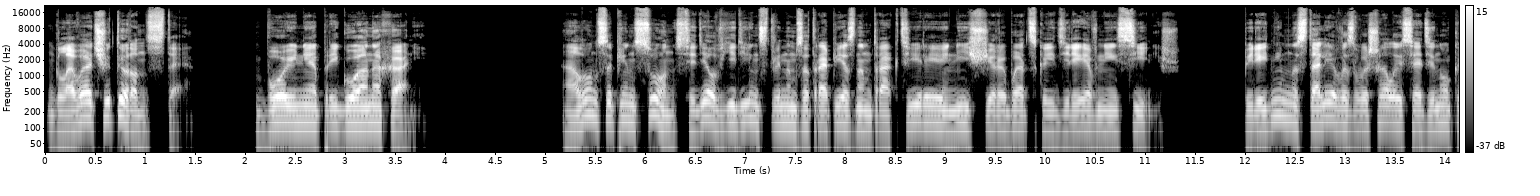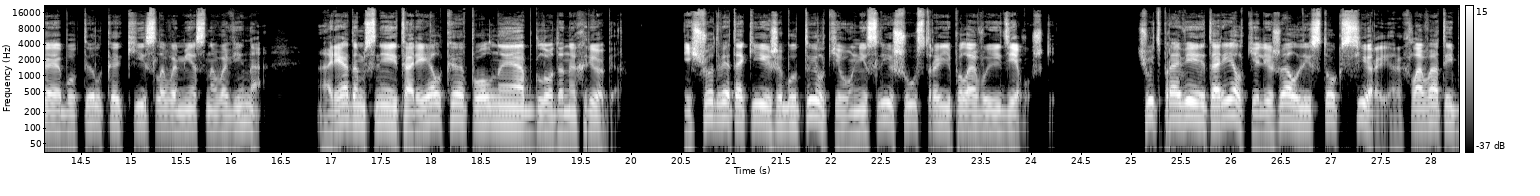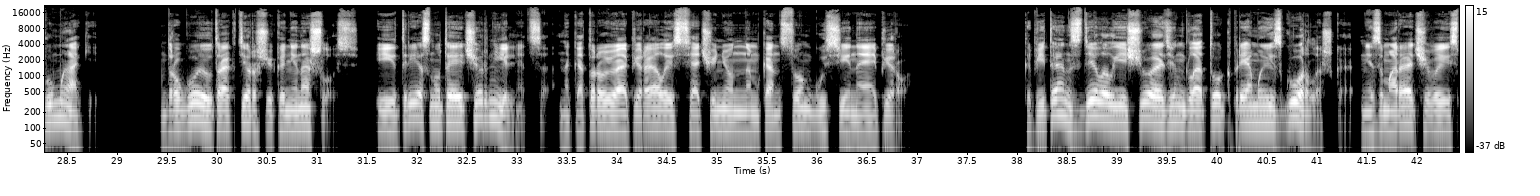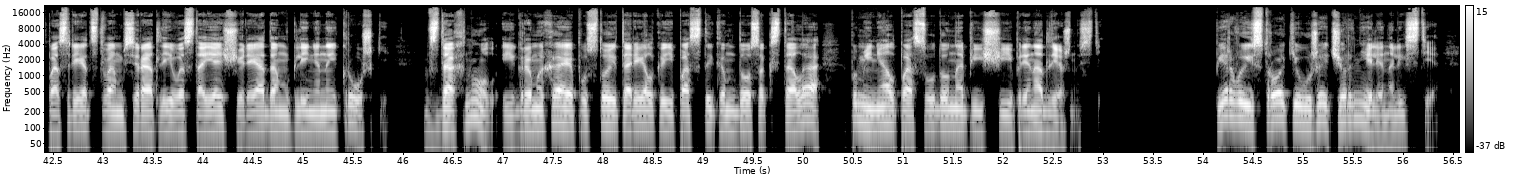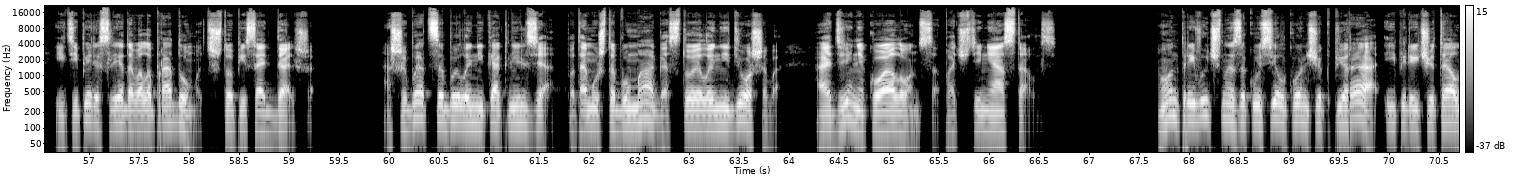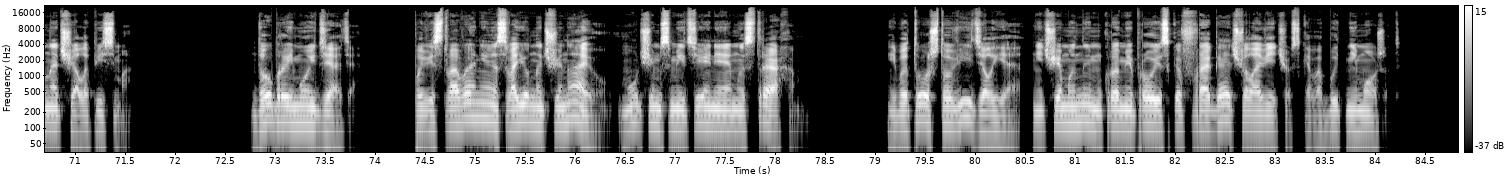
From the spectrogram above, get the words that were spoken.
Глава 14. Бойня при Гуанахане. Алонсо Пинсон сидел в единственном затрапезном трактире нищей рыбацкой деревни Синиш. Перед ним на столе возвышалась одинокая бутылка кислого местного вина, а рядом с ней тарелка, полная обглоданных ребер. Еще две такие же бутылки унесли шустрые половые девушки. Чуть правее тарелки лежал листок серой, рыхловатой бумаги, Другой у трактирщика не нашлось. И треснутая чернильница, на которую опиралось очиненным концом гусиное перо. Капитан сделал еще один глоток прямо из горлышка, не заморачиваясь посредством сиротливо стоящей рядом глиняной кружки, вздохнул и, громыхая пустой тарелкой по стыкам досок стола, поменял посуду на пищи и принадлежности. Первые строки уже чернели на листе, и теперь следовало продумать, что писать дальше. Ошибаться было никак нельзя, потому что бумага стоила недешево, а денег у Алонса почти не осталось. Он привычно закусил кончик пера и перечитал начало письма. «Добрый мой дядя, повествование свое начинаю, мучим смятением и страхом. Ибо то, что видел я, ничем иным, кроме происков врага человеческого, быть не может.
